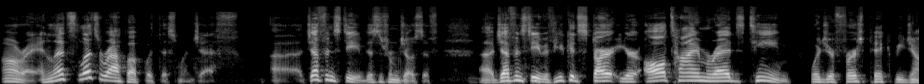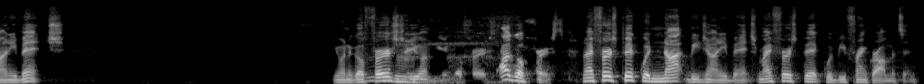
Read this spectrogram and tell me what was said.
All right, and let's let's wrap up with this one, Jeff. Uh, Jeff and Steve, this is from Joseph. Uh, Jeff and Steve, if you could start your all-time Reds team, would your first pick be Johnny Bench? You want to go first, or you want me to go first? I'll go first. My first pick would not be Johnny Bench. My first pick would be Frank Robinson.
